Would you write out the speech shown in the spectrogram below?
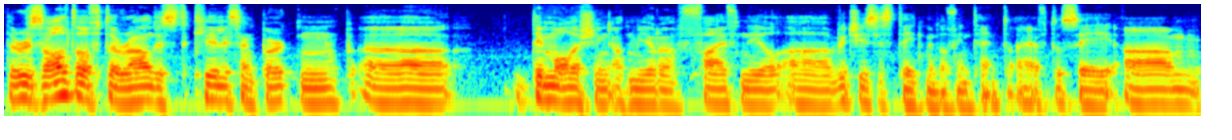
The result of the round is clearly St. Pölten. Uh, demolishing Admira 5-0, uh, which is a statement of intent, I have to say. Um,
